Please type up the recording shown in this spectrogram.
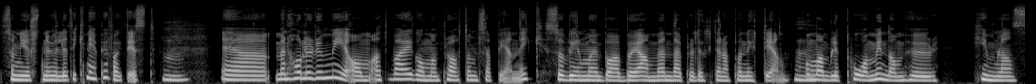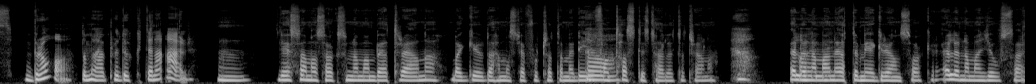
som just nu är lite knepig faktiskt. Mm. Eh, men håller du med om att varje gång man pratar om Sapienic så vill man bara börja använda produkterna på nytt igen. Mm. Och man blir påmind om hur himlans bra de här produkterna är. Mm. Det är samma sak som när man börjar träna. Bara, Gud, det här måste jag fortsätta med. Det är Ja. fantastiskt härligt att träna. Eller när man äter mer grönsaker. Eller när man juicar.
